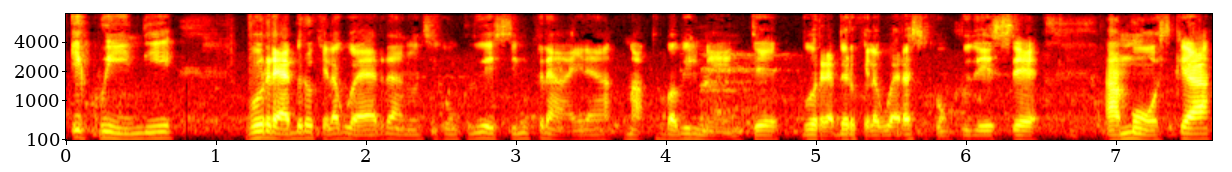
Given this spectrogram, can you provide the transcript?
e quindi vorrebbero che la guerra non si concludesse in Ucraina, ma probabilmente vorrebbero che la guerra si concludesse a Mosca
